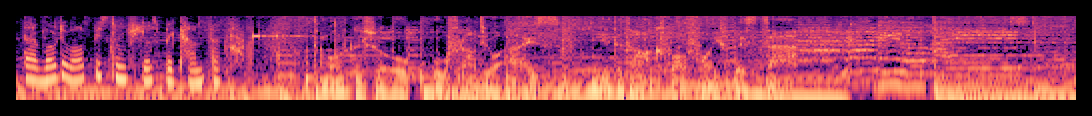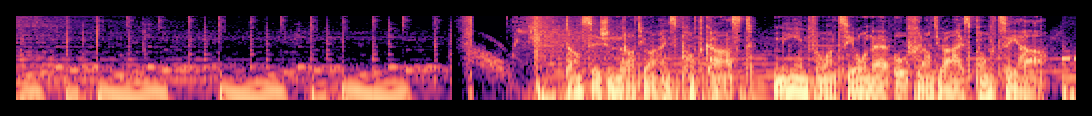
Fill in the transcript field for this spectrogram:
den Voldemort bis zum Schluss bekämpfen. Die Morgenshow auf Radio 1. Jeden Tag von 5 bis 10. Das ist ein Radio 1 Podcast. Mehr Informationen auf radio1.ch.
